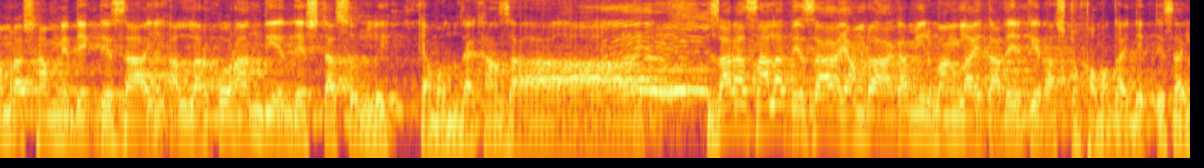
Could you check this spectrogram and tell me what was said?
আমরা সামনে দেখতে চাই, আল্লাহর কোরআন দিয়ে দেশটা চললে কেমন দেখা যায়? যারা চালাতে চায় আমরা আগামীর বাংলায় তাদেরকে রাষ্ট্র ক্ষমতায় দেখতে চাই।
